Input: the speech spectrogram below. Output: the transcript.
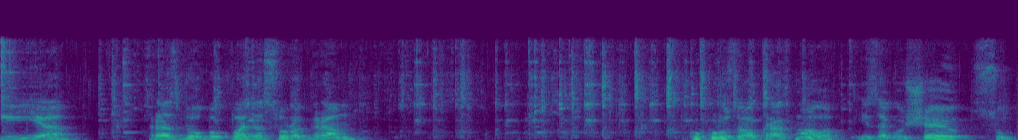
И я развел буквально 40 грамм кукурузного крахмала и загущаю суп.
